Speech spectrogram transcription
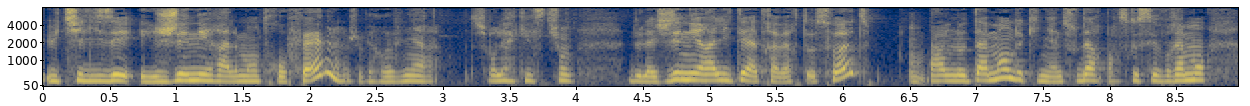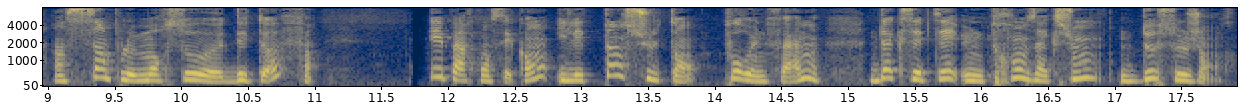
utilisé est généralement trop faible. Je vais revenir sur la question de la généralité à travers Tosfot. On parle notamment de Kinyan Soudar parce que c'est vraiment un simple morceau euh, d'étoffe. Et par conséquent, il est insultant pour une femme d'accepter une transaction de ce genre.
